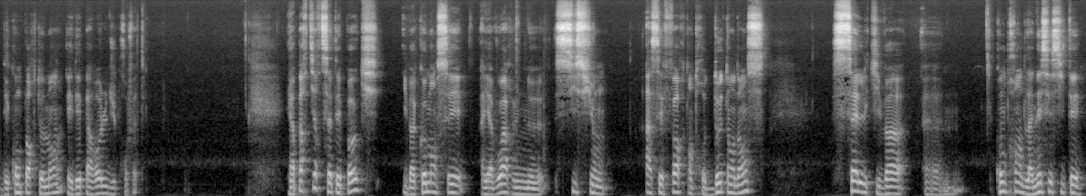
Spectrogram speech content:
des comportements et des paroles du prophète. Et à partir de cette époque, il va commencer à y avoir une scission assez forte entre deux tendances. Celle qui va euh, comprendre la nécessité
